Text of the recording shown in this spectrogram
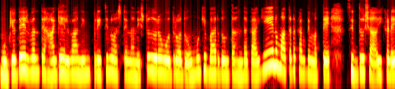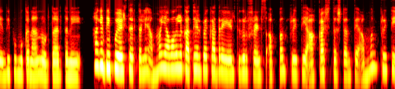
ಮುಗಿಯೋದೇ ಇಲ್ವಂತೆ, ಹಾಗೆ ಅಲ್ವಾ ನಿಮ್ಮ ಪ್ರೀತಿನೂ ಅಷ್ಟೇ. ನಾನು ಎಷ್ಟು ದೂರ ಹೋದರೂ ಅದು ಮುಗಿಬಾರ್ದು ಅಂತ ಅಂದಾಗ ಏನು ಮಾತಾಡೋಕ್ಕಾಗದೆ ಮತ್ತೆ ಸಿದ್ದು ಶಾ ಈ ಕಡೆ ದೀಪು ಮುಖನ ನೋಡ್ತಾ ಇರ್ತಾನೆ. ಹಾಗೆ ದೀಪು ಹೇಳ್ತಾ ಇರ್ತಾಳೆ, ಅಮ್ಮ ಯಾವಾಗಲೂ ಕಥೆ ಹೇಳಬೇಕಾದ್ರೆ ಹೇಳ್ತಿದ್ರು ಫ್ರೆಂಡ್ಸ್ ಅಪ್ಪನ ಪ್ರೀತಿ ಆಕಾಶದಷ್ಟಂತೆ. ಅಮ್ಮನ ಪ್ರೀತಿ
